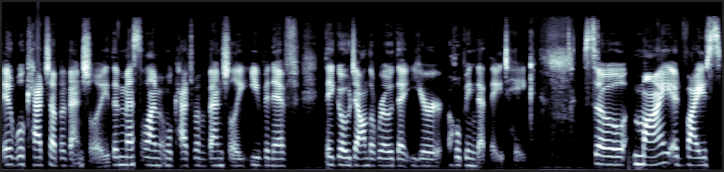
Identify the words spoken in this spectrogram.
It will catch up eventually. The misalignment will catch up eventually, even if they go down the road that you're hoping that they take. So, my advice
